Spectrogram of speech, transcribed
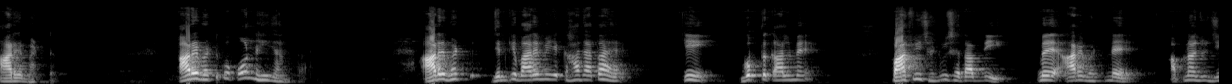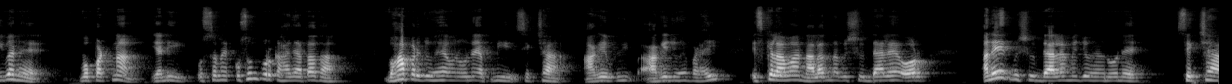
आर्यभट्ट। आर्यभट्ट को कौन नहीं जानता है? आर्यभट्ट जिनके बारे में यह कहा जाता है कि गुप्त काल में पांचवी, छठवीं शताब्दी में आर्यभट्ट ने अपना जो जीवन है, वो पटना, यानी उस समय कुसुमपुर कहा जाता था, वहाँ पर जो है उन्होंने अपनी शिक्षा आगे आगे जो है पढ़ाई इसके अलावा नालंदा विश्वविद्यालय और अनेक विश्वविद्यालय में जो है उन्होंने शिक्षा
